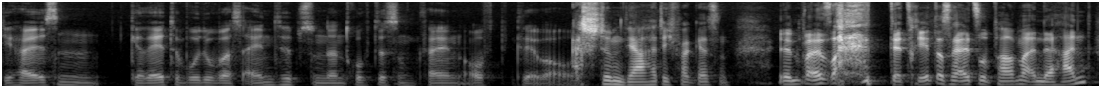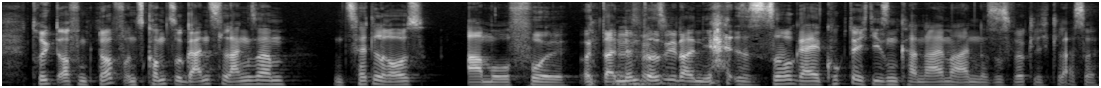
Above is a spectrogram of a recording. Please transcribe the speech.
die heißen Geräte, wo du was eintippst und dann druckt es einen kleinen Aufkleber aus. Ach stimmt, ja, hatte ich vergessen. Jedenfalls, der dreht das halt so ein paar Mal in der Hand, drückt auf den Knopf und es kommt so ganz langsam ein Zettel raus, Ammo full. Und dann nimmt das wieder in die Hand. Das ist so geil. Guckt euch diesen Kanal mal an, das ist wirklich klasse.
